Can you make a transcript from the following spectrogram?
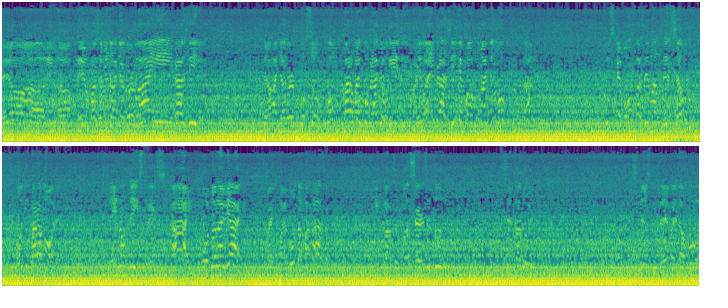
Aí eu arrumei o passamento do radiador lá em Brasília. Daí o radiador ficou solto. Como que o cara vai cobrar de alguém? Né? Vai lá em Brasília pra arrumar de novo, tá? Por isso que é bom fazer manutenção onde o cara mora. Aí não tem estresse. Ah, incomodou na viagem. Vai, vai voltar pra casa. Em casa tu acerta tudo. Você tá doido. Se Deus quiser, vai dar boa.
